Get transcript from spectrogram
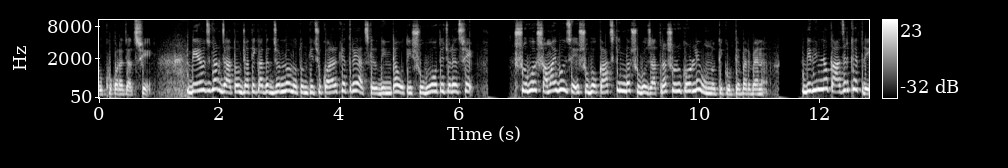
লক্ষ্য করা যাচ্ছে। বেরোজগার, জাতক, জাতিকাদের জন্য নতুন কিছু করার ক্ষেত্রে আজকের দিনটা অতি শুভ হতে চলেছে। শুভ সময় বুঝে শুভ কাজ কিংবা শুভ যাত্রা শুরু করলে উন্নতি করতে পারবেন। বিভিন্ন কাজের ক্ষেত্রে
